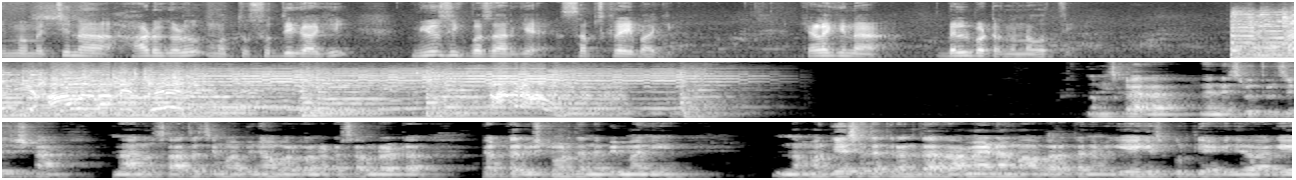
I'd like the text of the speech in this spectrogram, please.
ನಿಮ್ಮ ಮೆಚ್ಚಿನ ಹಾಡುಗಳು ಮತ್ತು ಸುದ್ದಿಗಾಗಿ ಮ್ಯೂಸಿಕ್ ಬಜಾರ್ಗೆ ಸಬ್ಸ್ಕ್ರೈಬ್ ಆಗಿ. ಕೆಳಗಿನ ಬೆಲ್ ಬಟನನ್ನು ಒತ್ತಿ. ನಮಸ್ಕಾರ ನನ್ನ ಹೆಸರು ತುಳಸಿಕೃಷ್ಣ. ನಾನು ಸಾಹಸಸಿಂಹ ಅಭಿನವ ವರ್ಗ ನಟ ಸಾಮ್ರಾಟ ಡಾಕ್ಟರ್ ವಿಷ್ಣುವರ್ಧನ್ ಅಭಿಮಾನಿ. ನಮ್ಮ ದೇಶದ ಗ್ರಂಥ ರಾಮಾಯಣ, ಮಹಾಭಾರತ ನಮಗೆ ಹೇಗೆ ಸ್ಫೂರ್ತಿಯಾಗಿದೆಯೋ ಹಾಗೆ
